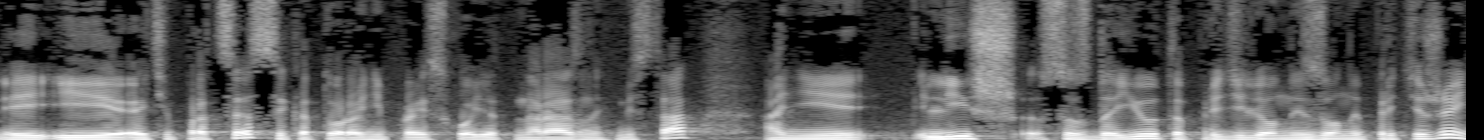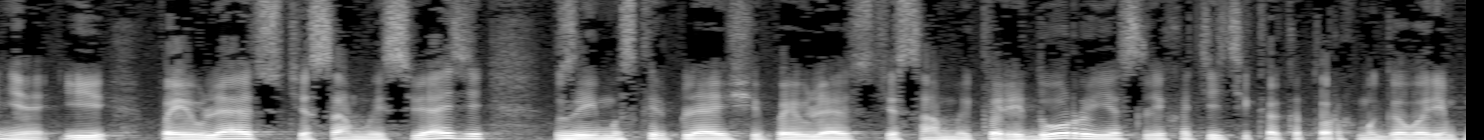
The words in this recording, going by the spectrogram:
и эти процессы, которые они происходят на разных местах, они лишь создают определенные зоны притяжения, и появляются те самые связи взаимоскрепляющие, появляются те самые коридоры, если хотите, о которых мы говорим,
